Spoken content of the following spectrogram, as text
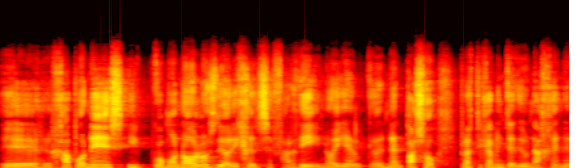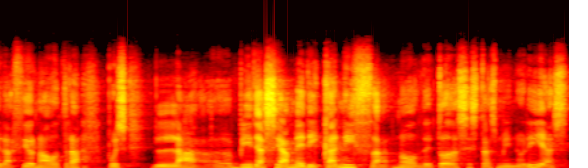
eh, japonés y, como no, los de origen sefardí. ¿no? Y en el paso prácticamente de una generación a otra, pues la vida se americaniza ¿no? de todas estas minorías.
